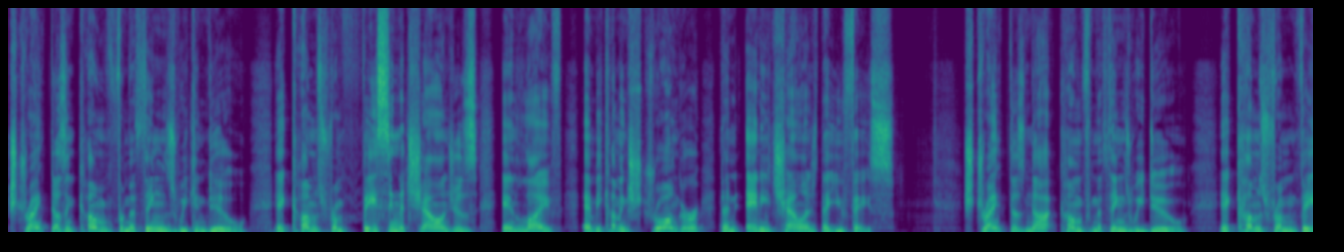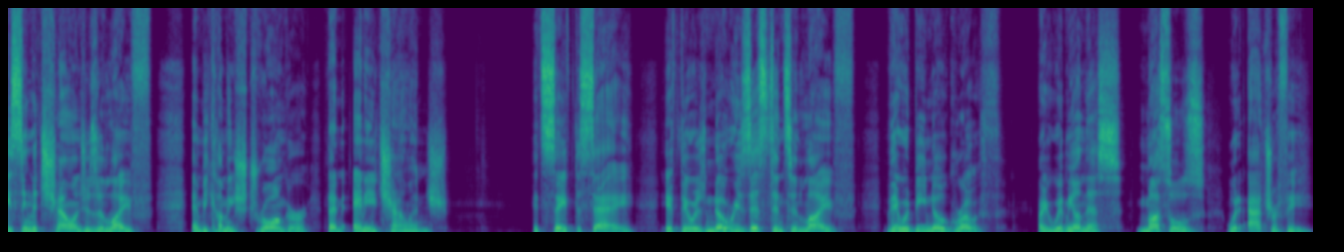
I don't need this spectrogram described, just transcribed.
Strength doesn't come from the things we can do. It comes from facing the challenges in life and becoming stronger than any challenge that you face. Strength does not come from the things we do. It comes from facing the challenges in life and becoming stronger than any challenge. It's safe to say if there was no resistance in life, there would be no growth. Are you with me on this? Muscles would atrophy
